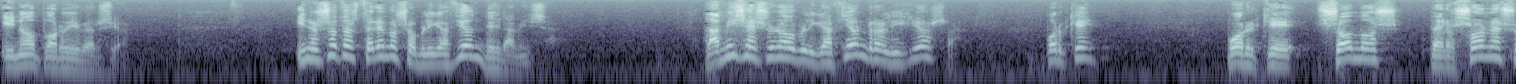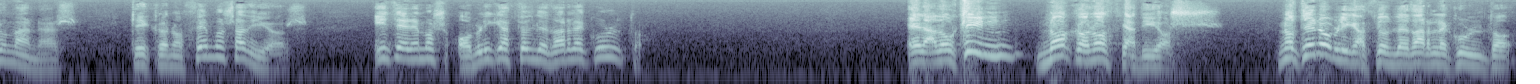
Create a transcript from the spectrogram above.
y no por diversión. Y nosotros tenemos obligación de ir a misa. La misa es una obligación religiosa. ¿Por qué? porque somos personas humanas que conocemos a Dios y tenemos obligación de darle culto. El adoquín no conoce a Dios, no tiene obligación de darle culto.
